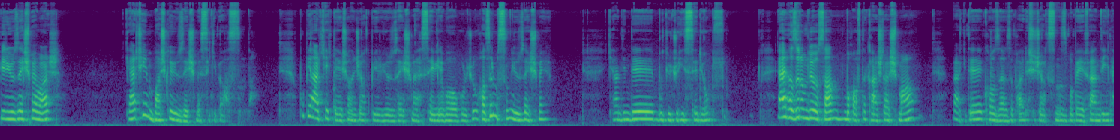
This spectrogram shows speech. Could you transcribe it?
Bir yüzleşme var. Gerçeğin başka yüzleşmesi gibi aslında. Bu bir erkekle yaşanacak bir yüzleşme sevgili Boğa burcu. Hazır mısın yüzleşmeye? Kendinde bu gücü hissediyor musun? Eğer hazırım diyorsan bu hafta karşılaşma belki de kozlarınızı paylaşacaksınız bu beyefendiyle.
